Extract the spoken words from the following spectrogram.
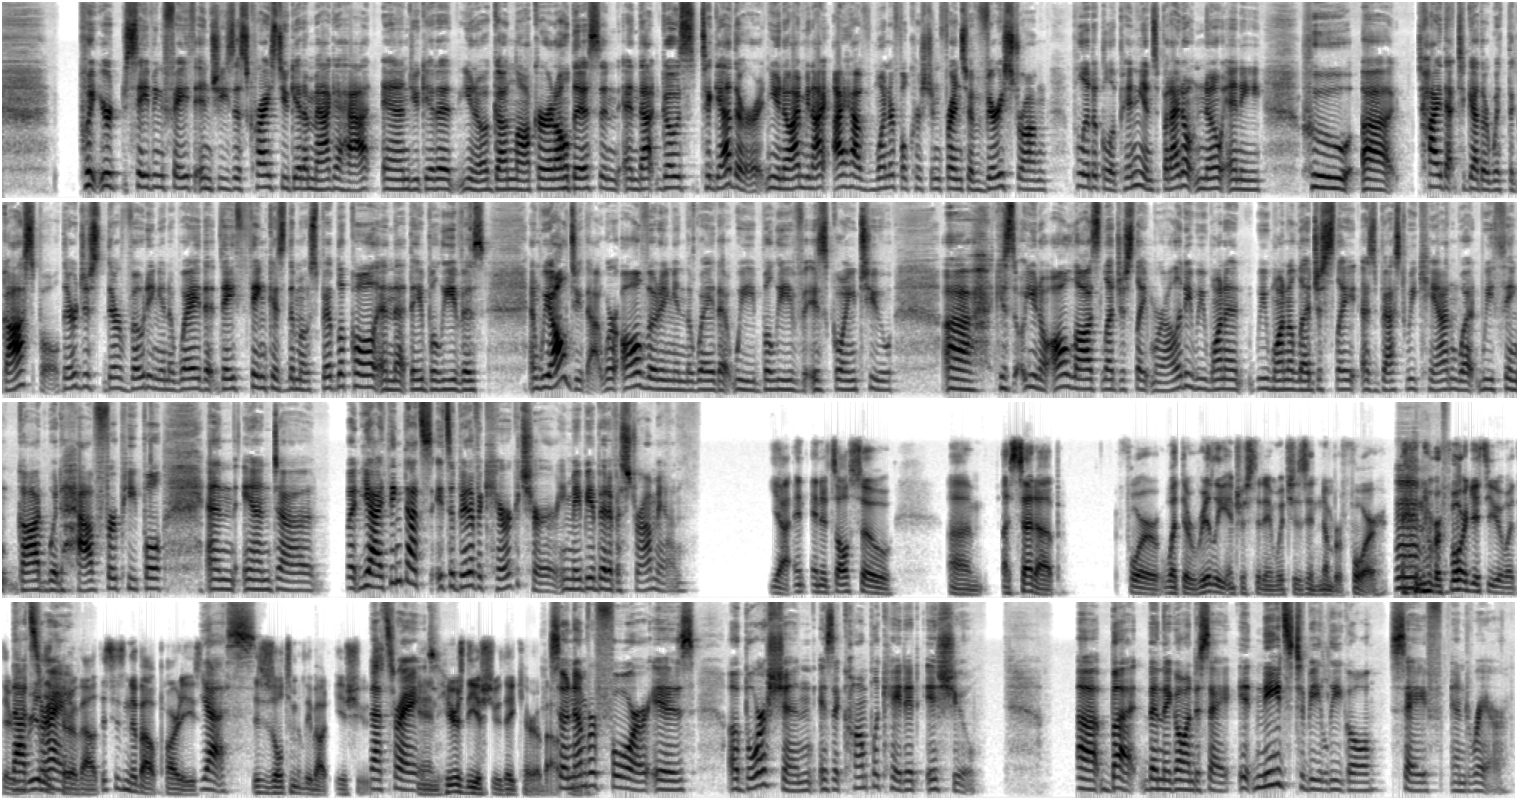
put your saving faith in Jesus Christ, you get a MAGA hat and you get a, you know, a gun locker and all this, and, and that goes together. You know, I mean, I, I have wonderful Christian friends who have very strong political opinions, but I don't know any who uh, tie that together with the gospel. They're just they're voting in a way that they think is the most biblical and that they believe is and we all do that. We're all voting in the way that we believe is going to because uh, you know all laws legislate morality. We want to we want to legislate as best we can what we think God would have for people and and uh but yeah, I think that's it's a bit of a caricature and maybe a bit of a straw man. Yeah, and and it's also um, a setup for what they're really interested in, which is in number four. Mm. number four gets you what they That's really right. care about. This isn't about parties. Yes. This is ultimately about issues. That's right. And here's the issue they care about. So, number four is abortion is a complicated issue. Uh, but then they go on to say it needs to be legal, safe, and rare.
